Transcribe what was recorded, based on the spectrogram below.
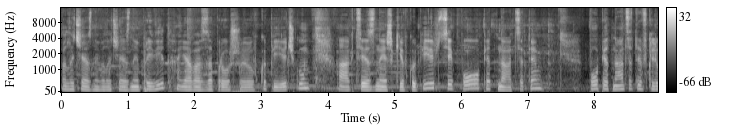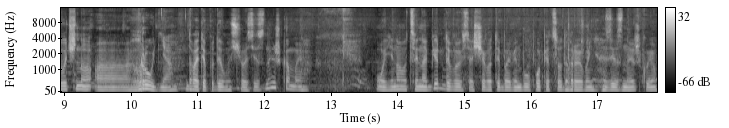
Величезний величезний привіт. Я вас запрошую в копієчку. Акція знижки в копієчці по 15. По 15 включно а, грудня. Давайте подивимося, що зі знижками. Ой, і на оцей набір дивився, ще в АТБ він був по 500 гривень зі знижкою.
